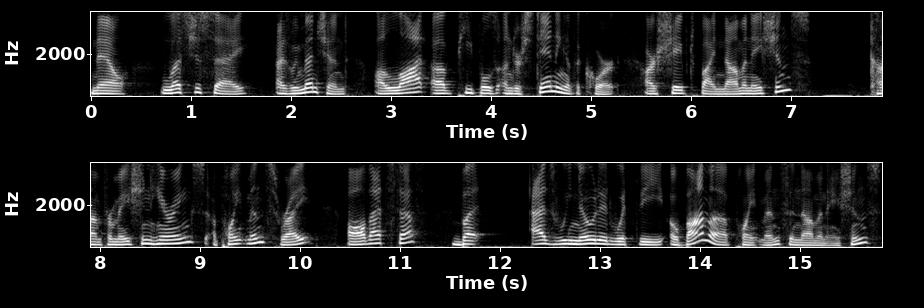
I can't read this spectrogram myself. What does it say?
Now, let's just say, as we mentioned, a lot of people's understanding of the court are shaped by nominations, confirmation hearings, appointments, right? All that stuff. But as we noted with the Obama appointments and nominations,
